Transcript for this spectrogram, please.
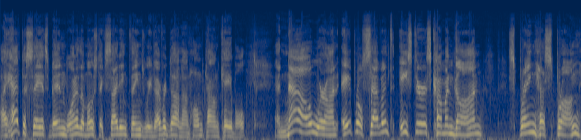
I have to say, it's been one of the most exciting things we've ever done on Hometown Cable. And now we're on April 7th. Easter is come and gone. Spring has sprung.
